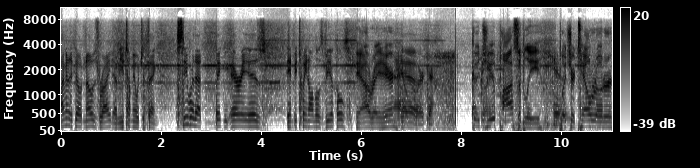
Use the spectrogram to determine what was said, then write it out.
I'm going to go nose right, and you tell me what you think. See where that big area is in between all those vehicles? Yeah, right here. Yeah. Helco. Could you possibly put your tail rotor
